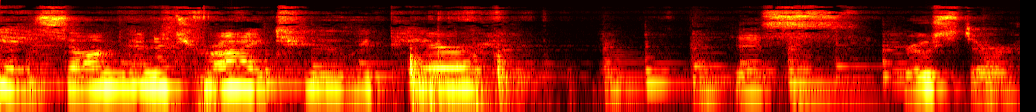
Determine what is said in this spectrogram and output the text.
Okay, so I'm gonna try to repair this rooster.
